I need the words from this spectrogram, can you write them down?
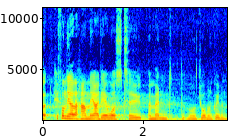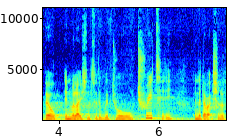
But if, on the other hand, the idea was to amend the withdrawal agreement bill in relation to the withdrawal treaty in the direction of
